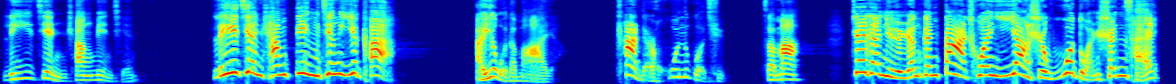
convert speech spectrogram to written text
李建昌面前。李建昌定睛一看：“哎呀，我的妈呀！”差点昏过去，怎么？这个女人跟大川一样是五短身材，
